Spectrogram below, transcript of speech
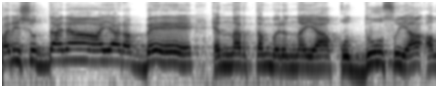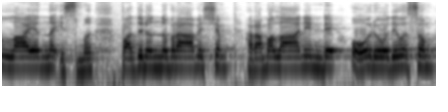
പരിശുദ്ധനായ റബ്ബേ എന്നർത്ഥം വരുന്ന യാ ഖുദ്ദൂസു യാ അള്ളാ എന്ന ഇസ്മ. പതിനൊന്ന് പ്രാവശ്യം റമലാനിന്റെ ഓരോ ദിവസവും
